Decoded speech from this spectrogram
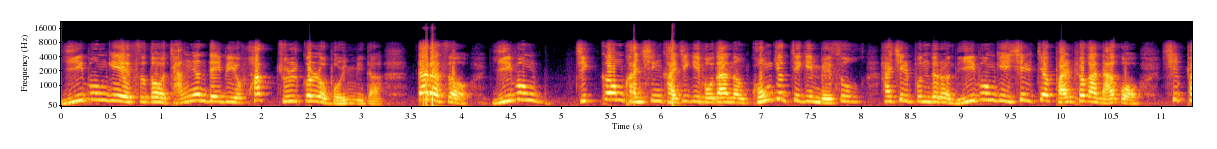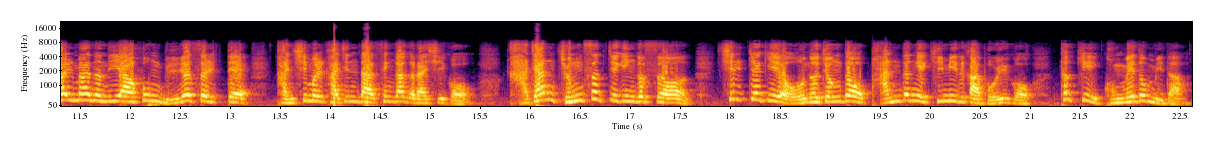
2분기에서도 작년 대비 확 줄 걸로 보입니다. 따라서 2분 직권 관심 가지기보다는 공격적인 매수 하실 분들은 2분기 실적 발표가 나고 18만원 이하 훅 밀렸을 때 관심을 가진다 생각을 하시고 가장 정석적인 것은 실적이 어느 정도 반등의 기미가 보이고 특히 공매도입니다.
